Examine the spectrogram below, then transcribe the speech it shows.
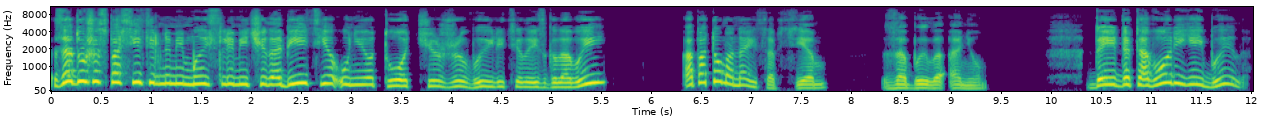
За душеспасительными мыслями челобитие у нее тотчас же вылетело из головы, а потом она и совсем забыла о нем. Да и до того ли ей было?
